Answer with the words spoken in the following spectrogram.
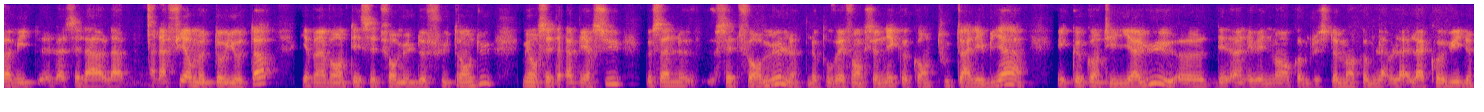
c'est la, la, firme Toyota qui avait inventé cette formule de flux tendu, mais on s'est aperçu que ça ne, cette formule ne pouvait fonctionner que quand tout allait bien et que quand il y a eu euh, un événement comme justement comme la, Covid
